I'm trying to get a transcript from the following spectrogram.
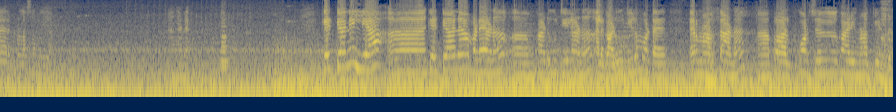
തിരക്കുള്ള സമയം. അങ്ങനെ. കെട്ടിയാനില്ല. കെട്ടിയാന അവിടെയാണ്. കാടുകുറ്റിയിലാണ്. അല്ല കാടുകുറ്റിയിലും പോട്ടെ. എറണാകുളത്താണ്. അപ്പൊ ആൾക്ക് കുറച്ച് കാര്യങ്ങളൊക്കെ ഉണ്ട്.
